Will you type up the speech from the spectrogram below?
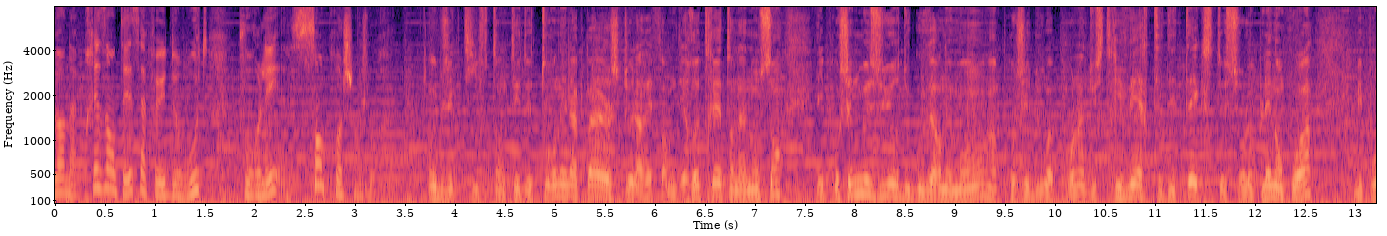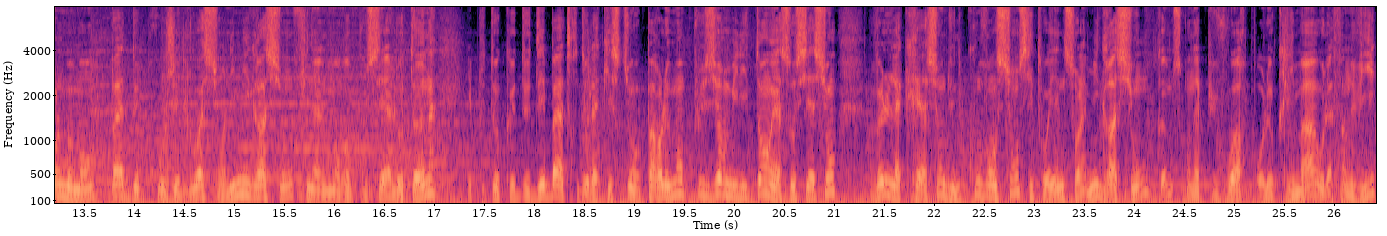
A présenté sa feuille de route pour les 100 prochains jours. Objectif tenter de tourner la page de la réforme des retraites en annonçant les prochaines mesures du gouvernement, un projet de loi pour l'industrie verte, des textes sur le plein emploi, mais pour le moment, pas de projet de loi sur l'immigration finalement repoussé à l'automne. Et plutôt que de débattre de la question au Parlement, plusieurs militants et associations veulent la création d'une convention citoyenne sur la migration, comme ce qu'on a pu voir pour le climat ou la fin de vie.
